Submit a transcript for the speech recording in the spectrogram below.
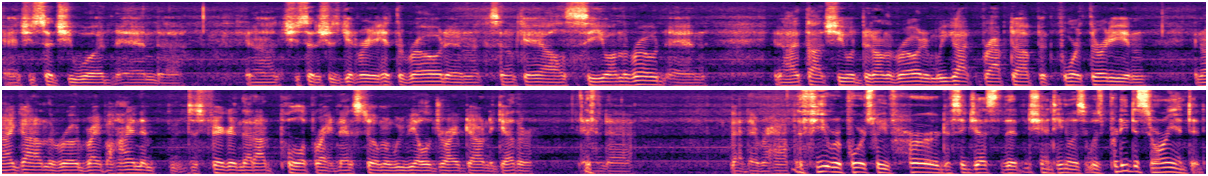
And she said she would, and uh, you know, she said she was getting ready to hit the road, and I said, "Okay, I'll see you on the road." And you know, I thought she would have been on the road, and we got wrapped up at 4:30, and you know, I got on the road right behind him, just figuring that I'd pull up right next to him and we'd be able to drive down together. And uh, that never happened. The few reports we've heard have suggested that Shantina was, was pretty disoriented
